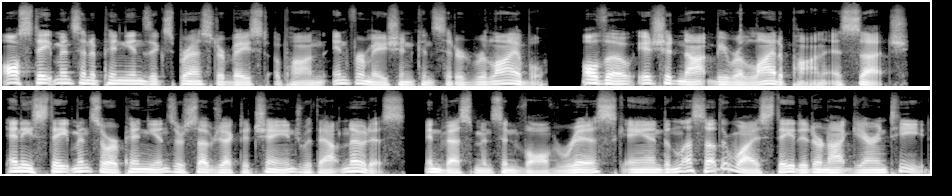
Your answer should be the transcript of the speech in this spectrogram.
All statements and opinions expressed are based upon information considered reliable although it should not be relied upon as such. Any statements or opinions are subject to change without notice. Investments involve risk and, unless otherwise stated, are not guaranteed.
